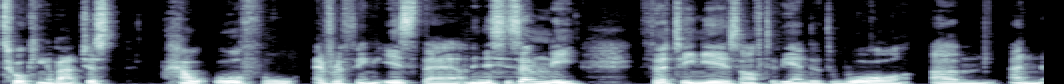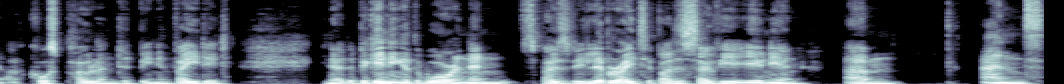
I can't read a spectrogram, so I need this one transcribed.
talking about just how awful everything is there. I mean, this is only 13 years after the end of the war. Um, and of course, Poland had been invaded, you know, at the beginning of the war and then supposedly liberated by the Soviet Union. Um, and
